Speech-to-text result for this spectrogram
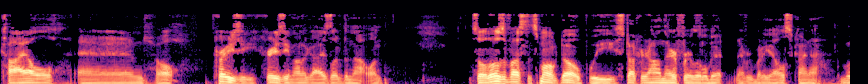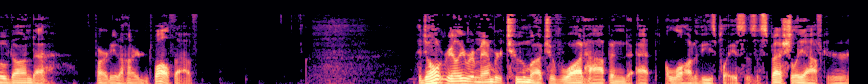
Kyle and oh, crazy, crazy amount of guys lived in that one. So those of us that smoked dope, we stuck around there for a little bit, and everybody else kind of moved on to the party at 112th Ave. I don't really remember too much of what happened at a lot of these places, especially after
